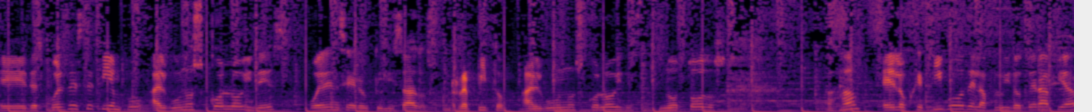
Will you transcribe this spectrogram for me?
Eh, después de este tiempo, algunos coloides pueden ser utilizados. Repito, algunos coloides, no todos. Ajá. El objetivo de la fluidoterapia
